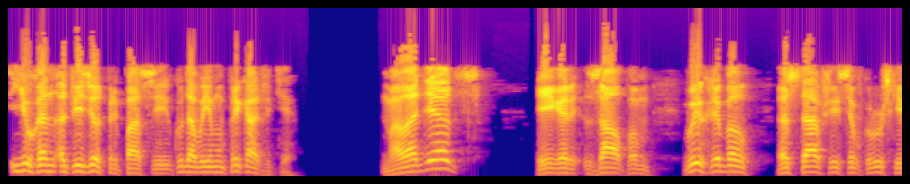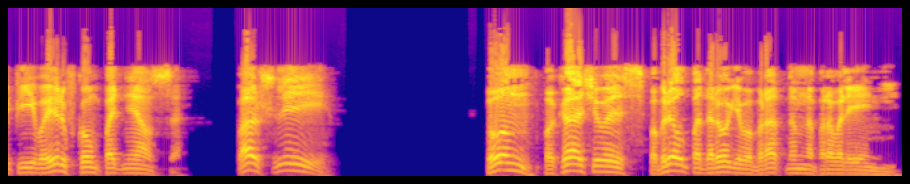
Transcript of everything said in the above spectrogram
Юхан отвезет припасы, куда вы ему прикажете. — Молодец! Игорь залпом выхлебал оставшийся в кружке пива и рывком поднялся. Пошли! Он, покачиваясь, побрел по дороге в обратном направлении,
